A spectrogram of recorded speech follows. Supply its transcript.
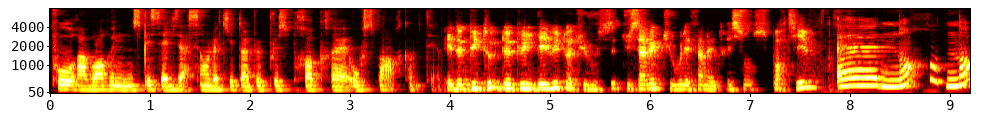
pour avoir une spécialisation là, qui est un peu plus propre au sport comme tel. Et depuis, depuis le début, toi, tu, tu savais que tu voulais faire la nutrition sportive? Euh, non, non.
